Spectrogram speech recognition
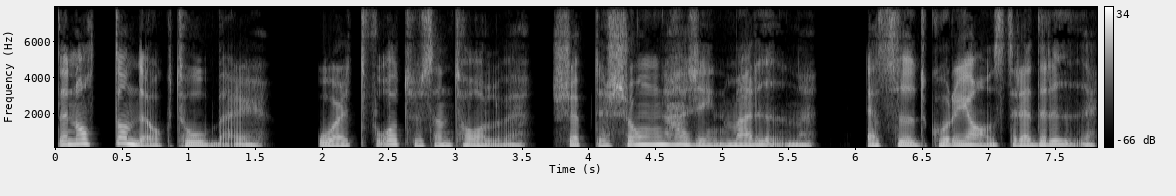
Den 8 oktober år 2012 köpte Chong Hajin Marine, ett sydkoreanskt rederi,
